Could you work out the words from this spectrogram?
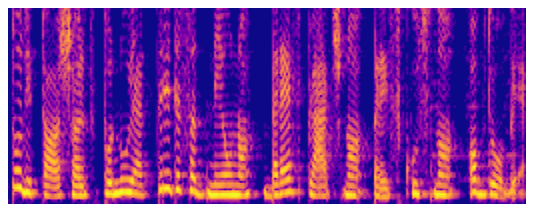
tudi tošelj, ponuja 30-dnevno brezplačno preizkusno obdobje.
